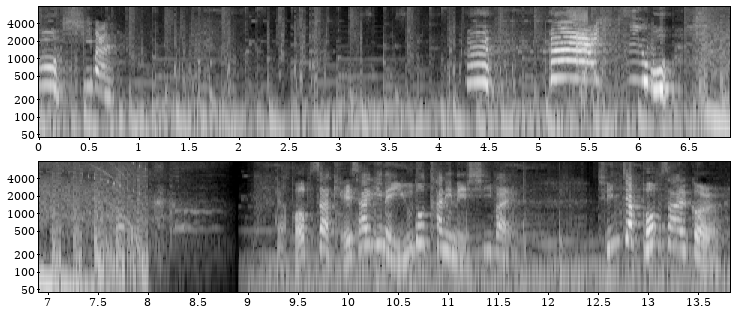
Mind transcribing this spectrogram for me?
오 씨발. 으, 아 씨, 이거 뭐. 야 법사 개사기네 유도탄이네 씨발. 진짜 법사 할걸.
